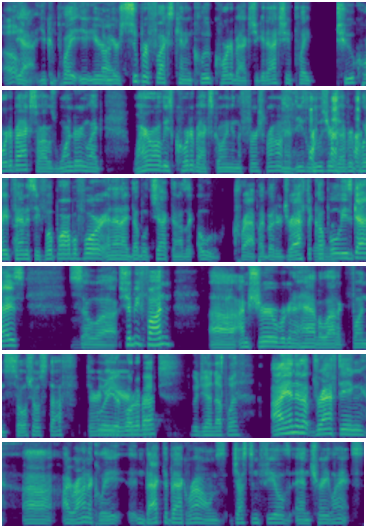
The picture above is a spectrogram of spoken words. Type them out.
Oh, yeah, you can play your right. your super flex can include quarterbacks. You could actually play two quarterbacks. So I was wondering, like, why are all these quarterbacks going in the first round? Have these losers ever played fantasy football before? And then I double checked and I was like, oh crap, I better draft a couple of these guys. Mm-hmm. So uh should be fun. Uh I'm sure we're gonna have a lot of fun social stuff during Who the your year. quarterbacks? Who'd you end up with? I ended up drafting uh ironically in back-to-back rounds Justin Fields and Trey Lance.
